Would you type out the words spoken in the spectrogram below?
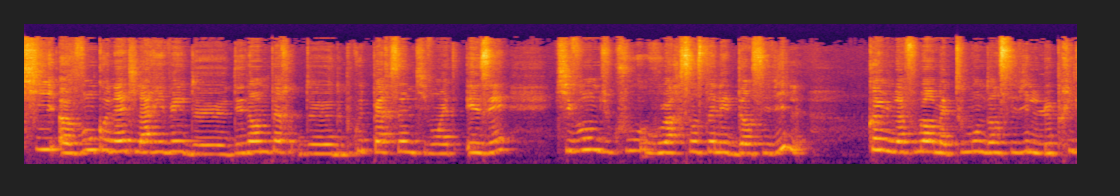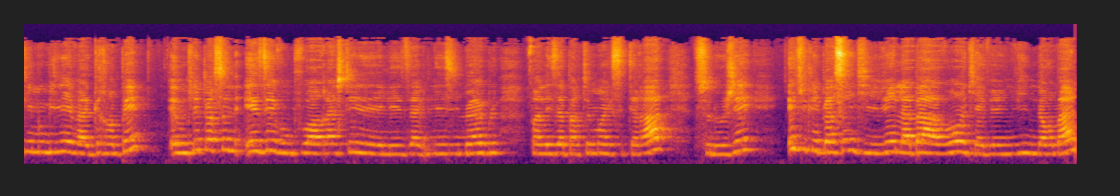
qui euh, vont connaître l'arrivée de, beaucoup de personnes qui vont être aisées, qui vont du coup vouloir s'installer dans ces villes. Comme il va falloir mettre tout le monde dans ces villes, le prix de l'immobilier va grimper. Et donc les personnes aisées vont pouvoir racheter les, les, immeubles, enfin les appartements, etc., se loger. Et toutes les personnes qui vivaient là-bas avant et qui avaient une vie normale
